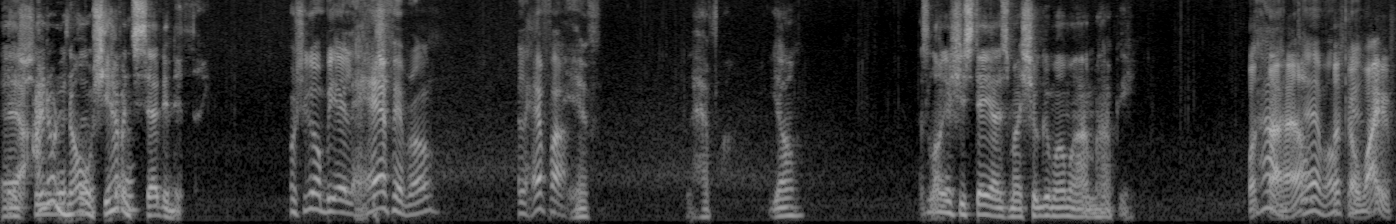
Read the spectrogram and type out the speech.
Uh, I don't know. them She haven't said anything. Oh, she gonna be El Jefe, bro? El Jefa. If have, yo, as long as she stays as my sugar mama, I'm happy. What God the hell? damn, That's your wife.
